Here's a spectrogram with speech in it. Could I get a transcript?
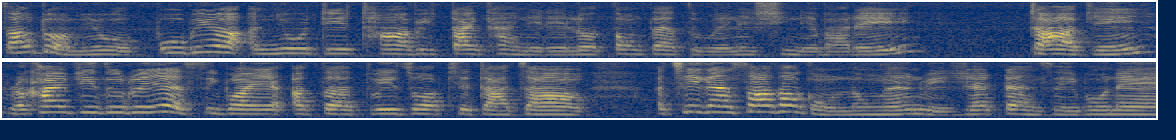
ကြောက်တော်မျိုးကိုပို့ပြီးတော့အညိုတီးထားပြီးတိုက်ခိုက်နေတယ်လို့သုံးသပ်သူတွေလည်းရှိနေပါတယ်။ ဒါအပြင်ရခိုင်ပြည်သူတွေရဲ့စီးပွားရေးအသက်သွေးကြောဖြစ်တာကြောင့်အခြေခံစားသောက်ကုန်လုပ်ငန်းတွေရပ်တန့်စေဖို့နဲ့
